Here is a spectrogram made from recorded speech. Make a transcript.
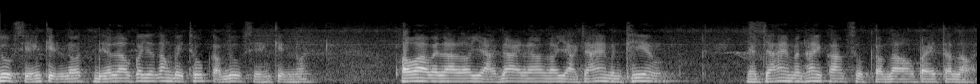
รูปเสียงกลิ่นรสเดี๋ยวเราก็จะต้องไปทุกข์กับรูปเสียงกลิ่นรสเพราะว่าเวลาเราอยากได้แล้ว เราอยากจะให้มันเที่ยง อยากจะให้มันให้ความสุขกับเราไปตลอด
